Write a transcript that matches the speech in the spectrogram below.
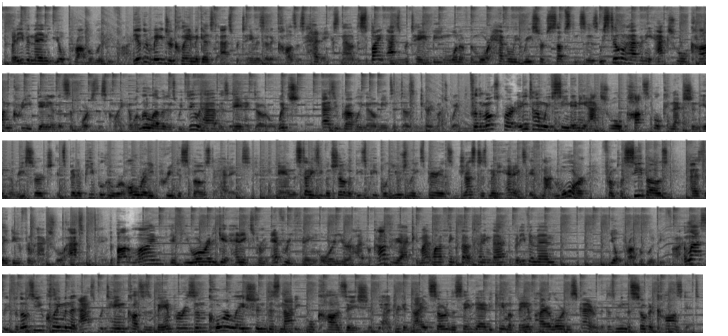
but even then, you'll probably be fine. The other major claim against aspartame is that it causes headaches. Now, despite aspartame being one of the more heavily researched substances, we still don't have any actual concrete data that supports this claim. And what little evidence we do have is anecdotal, which as you probably know, means it doesn't carry much weight. For the most part, anytime we've seen any actual possible connection in the research, it's been in people who were already predisposed to headaches. And the studies even show that these people usually experience just as many headaches, if not more, from placebos as they do from actual aspartame. The bottom line, if you already get headaches from everything or you're a hypochondriac, you might want to think about cutting back, but even then, you'll probably be fine. And lastly, for those of you claiming that aspartame causes vampirism, correlation does not equal causation. Yeah, I drank a diet soda the same day I became a vampire lord in Skyrim. That doesn't mean the soda caused it.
